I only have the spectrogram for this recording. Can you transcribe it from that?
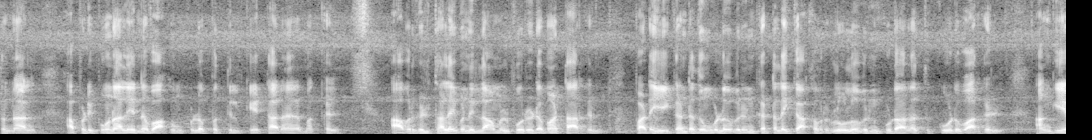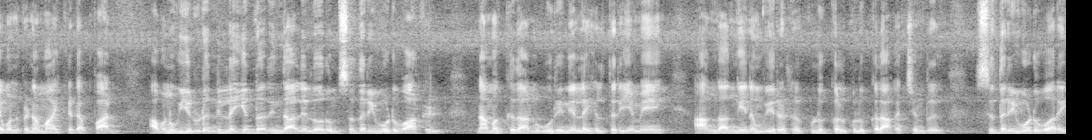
சொன்னால். அப்படி போனால் என்னவாகும்? குழப்பத்தில் கேட்டனர் மக்கள். அவர்கள் தலைவன் இல்லாமல் போரிட மாட்டார்கள். படையை கண்டதும் உழவரின் கட்டளைக்காக அவர்கள் உழவரின் கூடாரத்துக்கு ஓடுவார்கள். அங்கே அவன் பிணமாய் கிடப்பான். அவன் உயிருடன் இல்லை என்று அறிந்தால் எல்லோரும் சிதறி ஓடுவார்கள். நமக்கு தான் ஊரின் எல்லைகள் தெரியுமே. ஆங்காங்கே நம் வீரர்கள் குழுக்கள் குழுக்களாகச் சென்று சிதறி ஓடுவாரை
